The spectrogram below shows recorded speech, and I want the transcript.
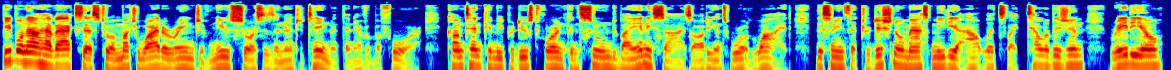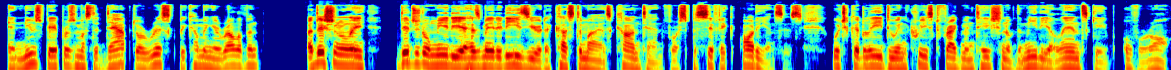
People now have access to a much wider range of news sources and entertainment than ever before. Content can be produced for and consumed by any size audience worldwide. This means that traditional mass media outlets like television, radio, and newspapers must adapt or risk becoming irrelevant. Additionally, digital media has made it easier to customize content for specific audiences, which could lead to increased fragmentation of the media landscape overall.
